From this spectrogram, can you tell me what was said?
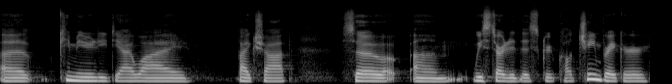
a community diy bike shop. So um, we started this group called chainbreaker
